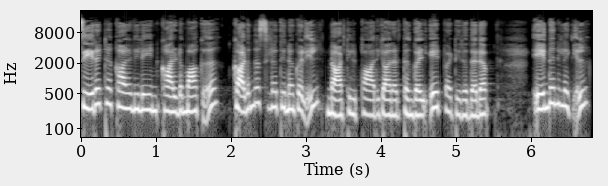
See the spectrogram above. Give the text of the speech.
சீரற்ற காலநிலையின் காரணமாக கடந்த சில தினங்களில் நாட்டில் பாரிய அனர்த்தங்கள் ஏற்பட்டிருந்தன. இந்த நிலையில்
